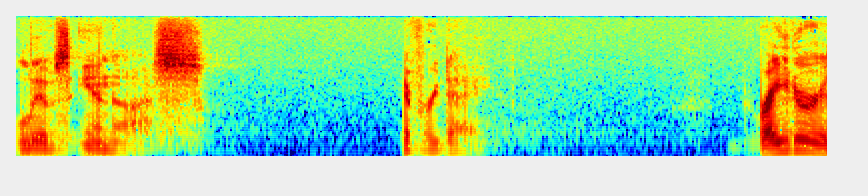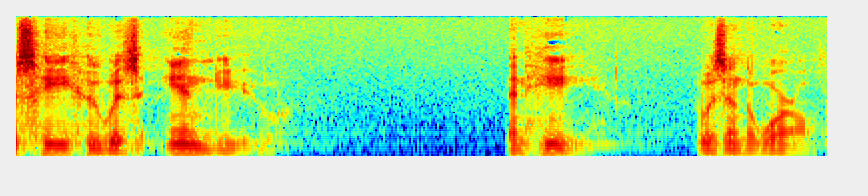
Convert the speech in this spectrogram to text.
lives in us every day. Greater is He who is in you than He who is in the world.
